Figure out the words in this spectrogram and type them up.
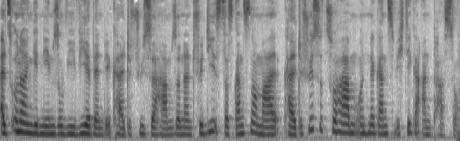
als unangenehm, so wie wir, wenn wir kalte Füße haben, sondern für die ist das ganz normal, kalte Füße zu haben und eine ganz wichtige Anpassung.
